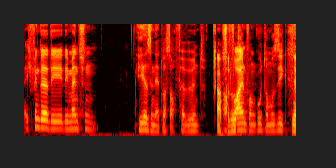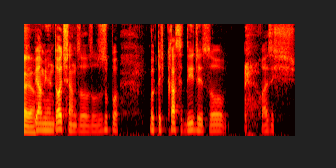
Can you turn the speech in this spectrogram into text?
ich finde, die, die Menschen hier sind etwas auch verwöhnt. Auch Absolut. vor allem von guter Musik. Ja, ja. Wir haben hier in Deutschland so, so super, wirklich krasse DJs, so, weiß ich,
